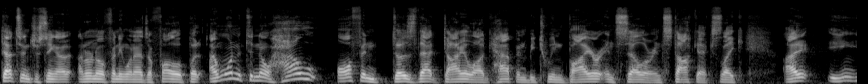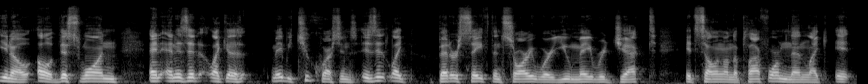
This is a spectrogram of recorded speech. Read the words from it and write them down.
that's interesting. I, I don't know if anyone has a follow up, but I wanted to know how often does that dialogue happen between buyer and seller in StockX? Like, I, you know, oh, this one, and and is it like a maybe two questions? Is it like better safe than sorry, where you may reject it selling on the platform than like it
